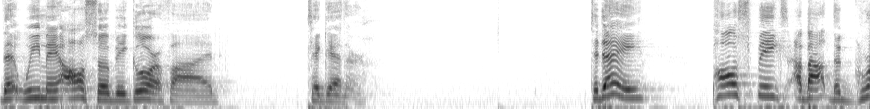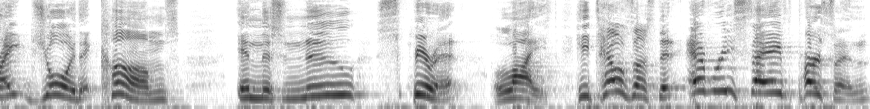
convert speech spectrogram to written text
that we may also be glorified together. Today, Paul speaks about the great joy that comes in this new spirit life. He tells us that every saved person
